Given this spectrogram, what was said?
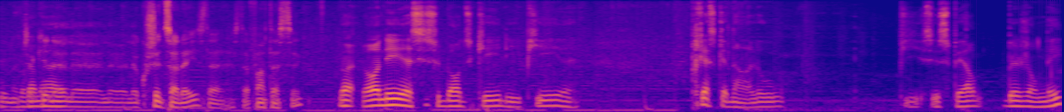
On a checké le, le, coucher de soleil, c'était fantastique. Ouais, on est assis sur le bord du quai, les pieds euh, presque dans l'eau. Puis c'est superbe, belle journée.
